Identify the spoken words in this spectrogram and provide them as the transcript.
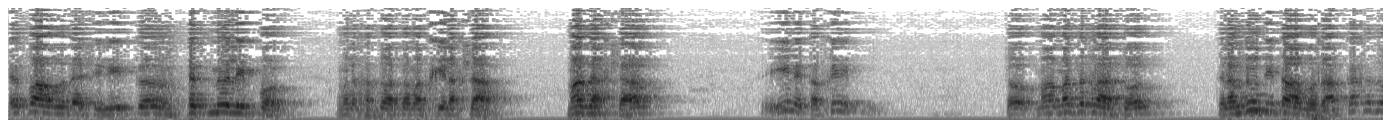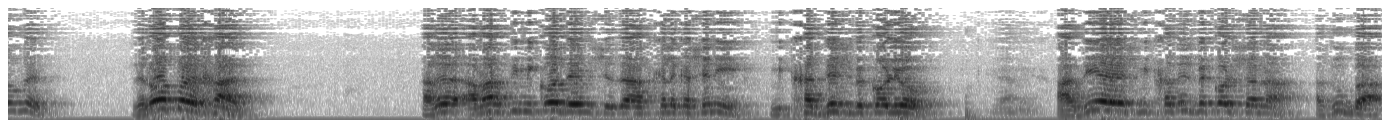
איפה העבודה שלי? תנו לי פה. אומר לך, טוב, אתה מתחיל עכשיו. מה זה עכשיו? הנה, תתחיל. טוב, מה, מה צריך לעשות? תלמדו אותי את העבודה, ככה זה עובד. זה לא אותו אחד. הרי אמרתי מקודם שזה החלק השני, מתחדש בכל יום. אז יש מתחדש בכל שנה. אז הוא בא,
